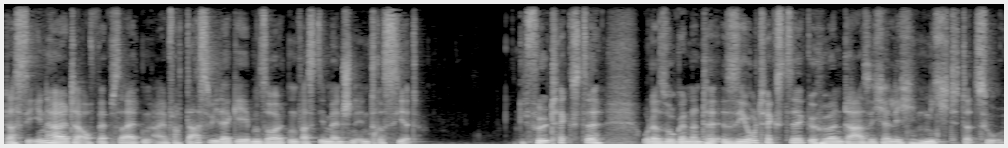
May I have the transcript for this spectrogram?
dass die Inhalte auf Webseiten einfach das wiedergeben sollten, was die Menschen interessiert. Fülltexte oder sogenannte SEO-Texte gehören da sicherlich nicht dazu.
